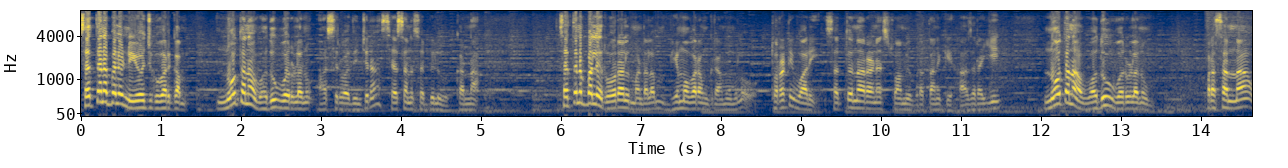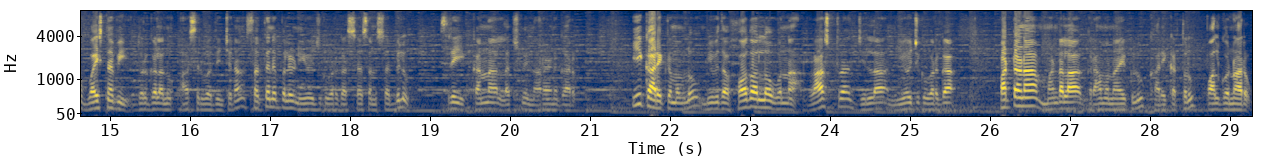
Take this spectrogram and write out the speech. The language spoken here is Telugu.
సత్తెనపల్లి నియోజకవర్గం నూతన వధూవరులను ఆశీర్వదించిన శాసనసభ్యులు కన్నా. సత్తెనపల్లి రూరల్ మండలం భీమవరం గ్రామంలో తొరటివారి సత్యనారాయణ స్వామి వ్రతానికి హాజరయ్యి నూతన వధూవరులను ప్రసన్న వైష్ణవి దుర్గలను ఆశీర్వదించిన సత్తెనపల్లి నియోజకవర్గ శాసనసభ్యులు శ్రీ కన్నా లక్ష్మీనారాయణ గారు. ఈ కార్యక్రమంలో వివిధ హోదాల్లో ఉన్న రాష్ట్ర జిల్లా నియోజకవర్గ పట్టణ మండల గ్రామ నాయకులు కార్యకర్తలు పాల్గొన్నారు.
